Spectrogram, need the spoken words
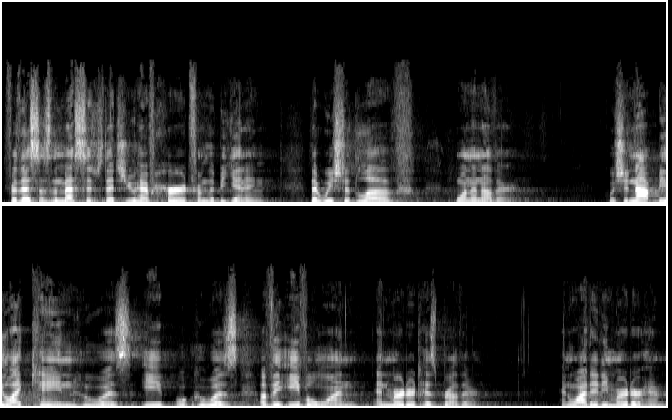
For this is the message that you have heard from the beginning, that we should love one another. We should not be like Cain, who was, e- who was of the evil one and murdered his brother. And why did he murder him?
